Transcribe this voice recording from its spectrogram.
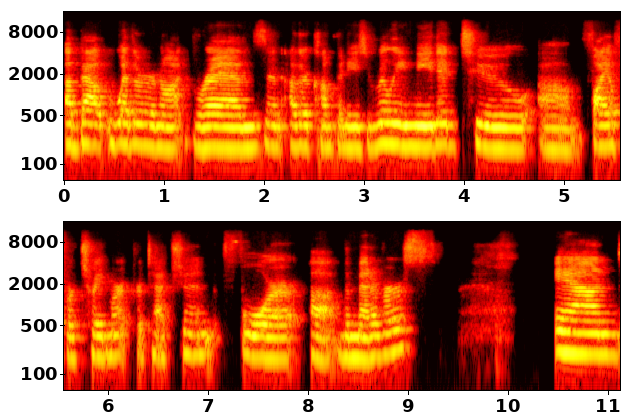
about whether or not brands and other companies really needed to um, file for trademark protection for uh, the metaverse. And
